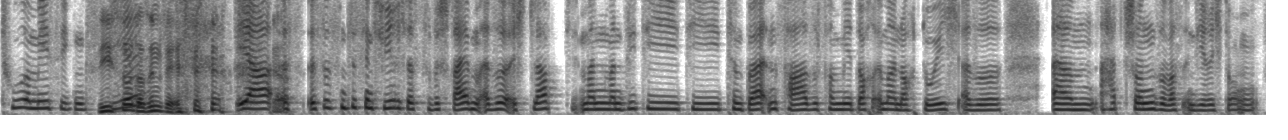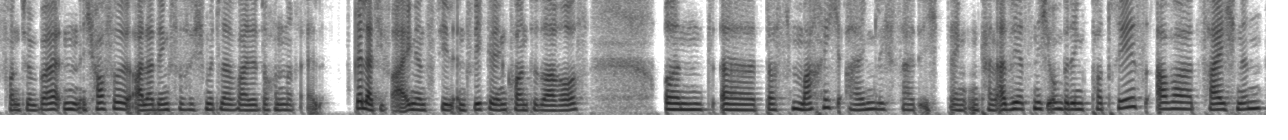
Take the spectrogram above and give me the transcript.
tourmäßigen Stil. Siehst du, da sind wir jetzt. ja, ja. Es, es ist ein bisschen schwierig, das zu beschreiben. Also ich glaube, man, man sieht die, die Tim Burton-Phase von mir doch immer noch durch. Also ähm, hat schon sowas in die Richtung von Tim Burton. Ich hoffe allerdings, dass ich mittlerweile doch einen re relativ eigenen Stil entwickeln konnte daraus. Und äh, das mache ich eigentlich, seit ich denken kann. Also jetzt nicht unbedingt Porträts, aber Zeichnen.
